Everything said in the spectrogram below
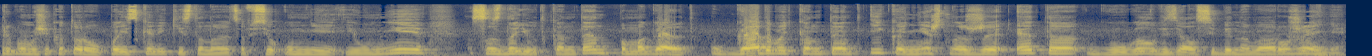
при помощи которого поисковики становятся все умнее и умнее, создают контент, помогают угадывать контент и, конечно же, это Google взял себе на вооружение.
